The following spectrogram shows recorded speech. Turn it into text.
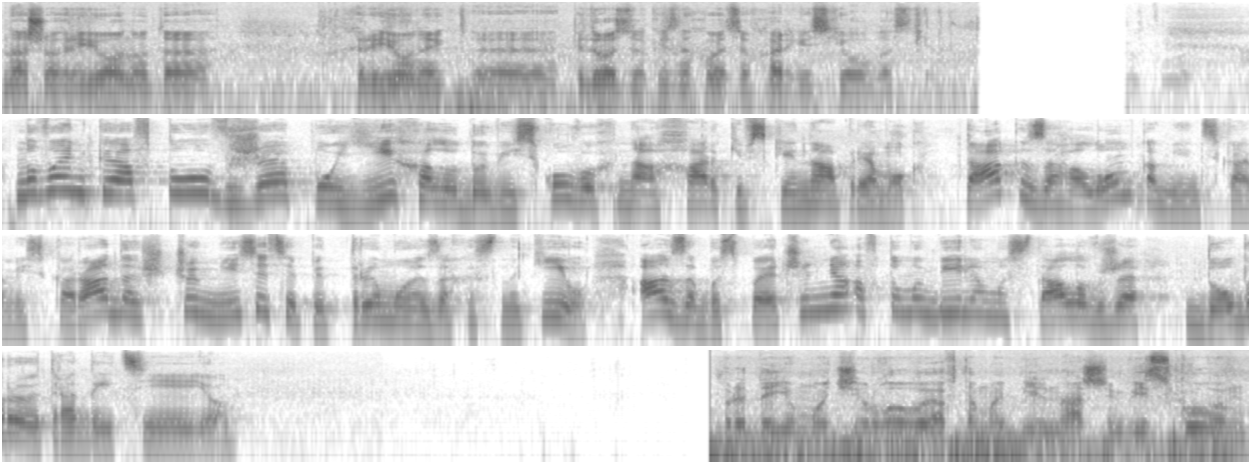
нашого регіону та регіону е, підрозділу, який знаходиться в Харківській області. Новеньке авто вже поїхало до військових на харківський напрямок. Так, загалом Кам'янська міська рада щомісяця підтримує захисників, а забезпечення автомобілями стало вже доброю традицією. Передаємо черговий автомобіль нашим військовим,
